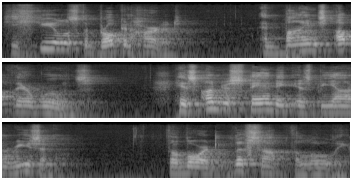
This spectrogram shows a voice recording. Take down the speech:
He heals the brokenhearted and binds up their wounds. His understanding is beyond reason. The Lord lifts up the lowly.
